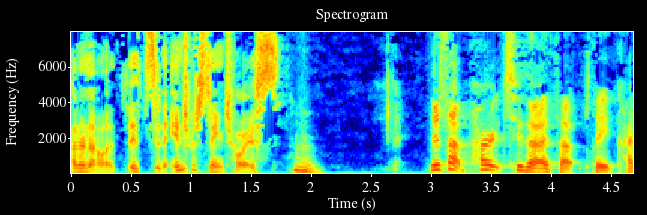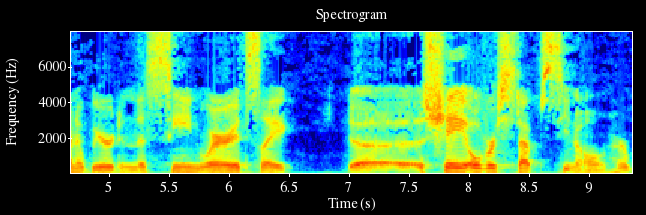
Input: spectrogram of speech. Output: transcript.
I don't know, it, it's an interesting choice. There's that part too that I thought played kind of weird in this scene where it's like uh, Shae oversteps, you know, her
